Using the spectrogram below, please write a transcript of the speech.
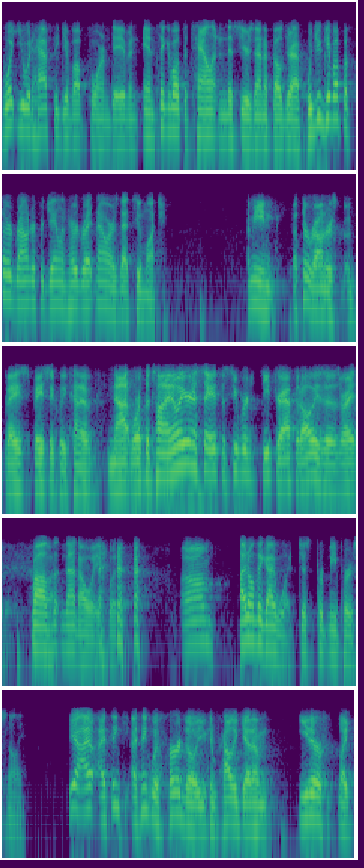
what you would have to give up for him, Dave, and, and think about the talent in this year's NFL draft. Would you give up a third rounder for Jalen Hurd right now, or is that too much? I mean, a third rounder is basically kind of not worth a ton. I know you're going to say it's a super deep draft. It always is, right? Well, n- not always, but um, I don't think I would. Just per, me personally. yeah, I, I think I think with Hurd though, you can probably get him either like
